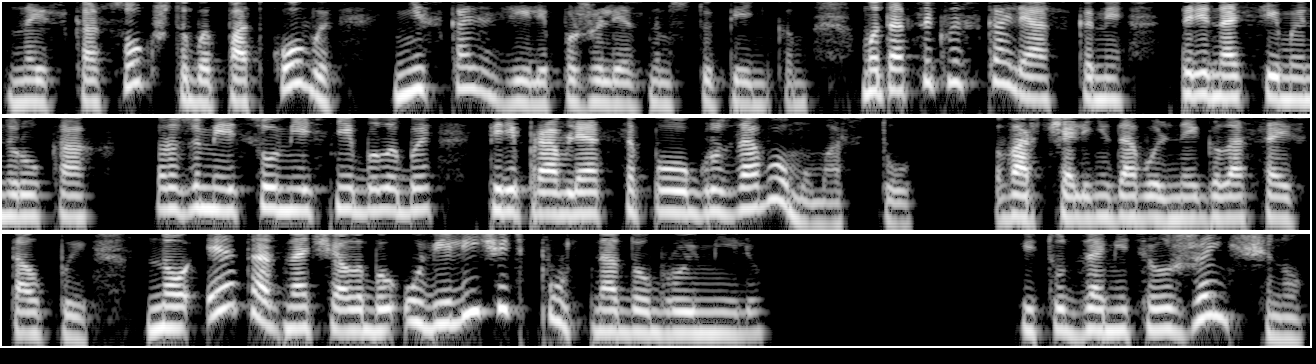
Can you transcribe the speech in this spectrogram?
наискосок, чтобы подковы не скользили по железным ступенькам, мотоциклы с колясками, переносимые на руках. Разумеется, уместнее было бы переправляться по грузовому мосту. Ворчали недовольные голоса из толпы, но это означало бы увеличить путь на добрую милю. И тут заметил женщину,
